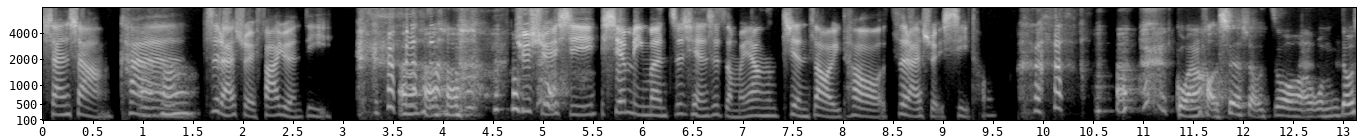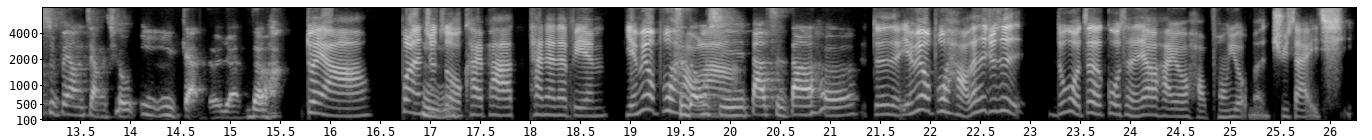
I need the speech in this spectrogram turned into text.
山上看自来水发源地，去学习先民们之前是怎么样建造一套自来水系统。果然好射手座，我们都是非常讲求意义感的人的。对啊。不然就走开趴瘫在那边也没有不好吃东西大吃大喝，对对对，也没有不好。但是就是如果这个过程要还有好朋友们聚在一起，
